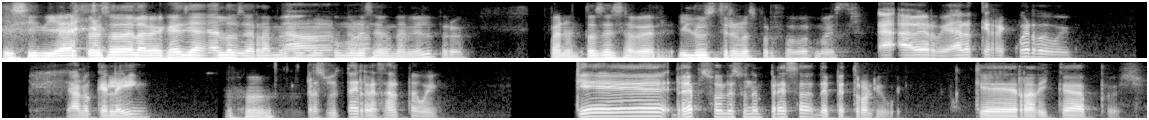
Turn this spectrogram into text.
Y sí, ya con eso de la vejez, ya los derrames son muy comunes no, en. Daniel, pero bueno, entonces, a ver, ilústrenos, por favor, maestro. A, a ver, güey, a lo que recuerdo, güey. A lo que leí, Resulta y resalta, güey. Que Repsol es una empresa de petróleo, güey. Que radica, pues,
